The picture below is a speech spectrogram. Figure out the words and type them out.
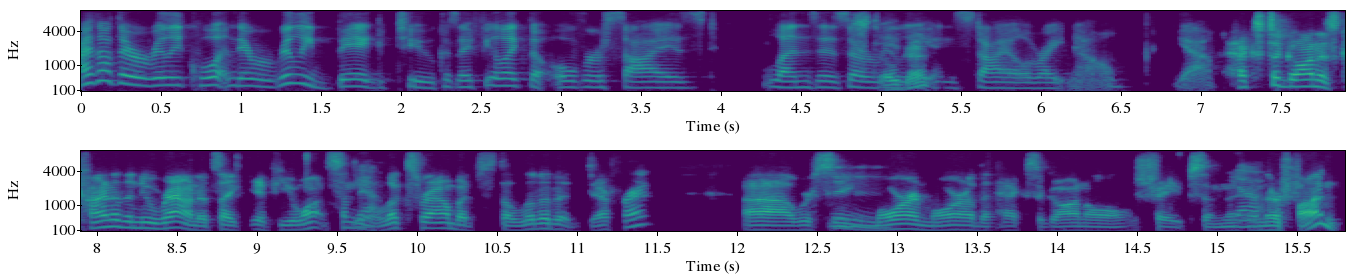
I thought they were really cool and they were really big too because I feel like the oversized lenses are Still really good. in style right now. Yeah. Hexagon is kind of the new round. It's like if you want something Yeah. that looks round but just a little bit different, uh, we're seeing Mhm. more and more of the hexagonal shapes, and, Yeah. and they're fun.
